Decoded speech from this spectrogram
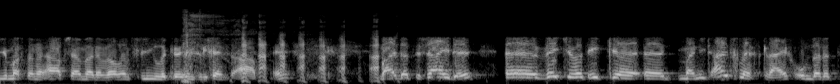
je mag dan een aap zijn, maar dan wel een vriendelijke, intelligente aap. Hè? Maar dat tezijde, eh weet je wat ik eh, maar niet uitgelegd krijg, omdat het...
